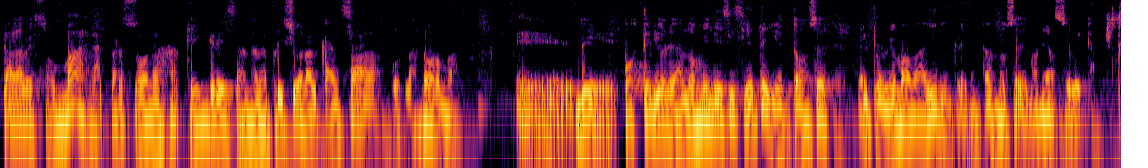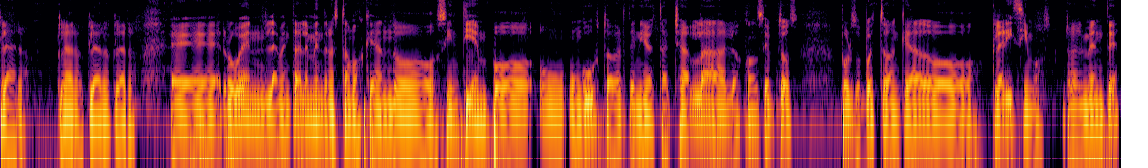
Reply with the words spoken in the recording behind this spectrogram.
cada vez son más las personas que ingresan a la prisión alcanzadas por las normas eh, de posteriores al 2017 y entonces el problema va a ir incrementándose de manera severa. Claro, Claro, claro, claro. Eh, Rubén, lamentablemente nos estamos quedando sin tiempo. Un, gusto haber tenido esta charla. Los conceptos, por supuesto, han quedado clarísimos, realmente.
